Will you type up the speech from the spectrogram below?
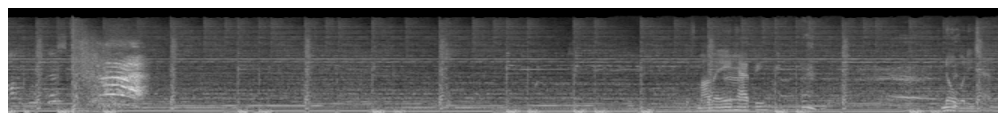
Approve of this? Mama ain't happy, nobody's happy.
